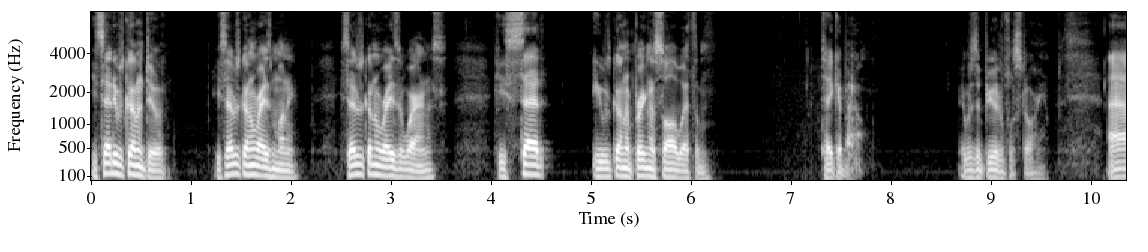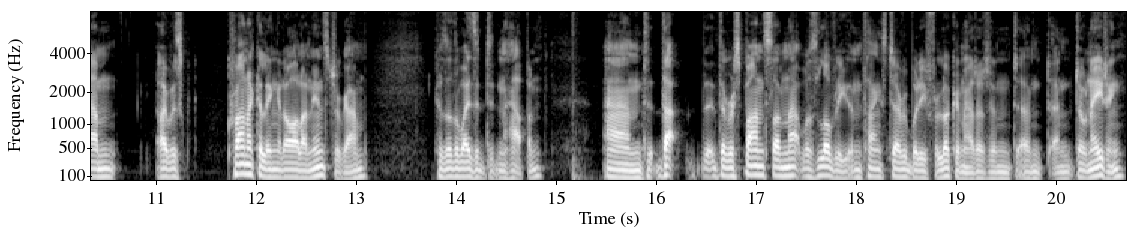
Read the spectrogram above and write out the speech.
He said he was going to do it. He said he was going to raise money. He said he was going to raise awareness. He said he was going to bring us all with him take a bow. It was a beautiful story. Um, I was chronicling it all on Instagram because otherwise it didn't happen. And that the response on that was lovely, and thanks to everybody for looking at it and and, and donating.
